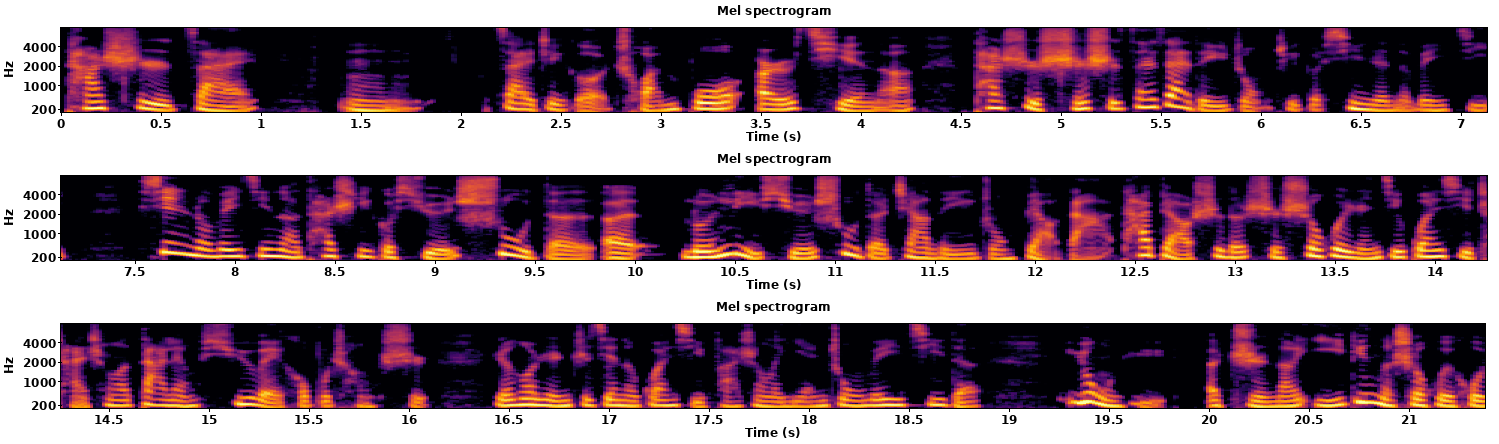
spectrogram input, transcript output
它是在嗯。在这个传播，而且呢，它是实实在在的一种这个信任的危机。信任的危机呢，它是一个学术的呃。伦理学术的这样的一种表达，它表示的是社会人际关系产生了大量虚伪和不诚实，人和人之间的关系发生了严重危机的用语，呃，指呢一定的社会或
